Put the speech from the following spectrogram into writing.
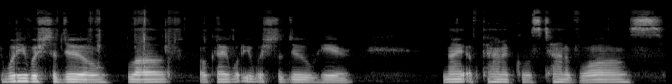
What do you wish to do, love? Okay, what do you wish to do here? Knight of Pentacles, Ten of Wands,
